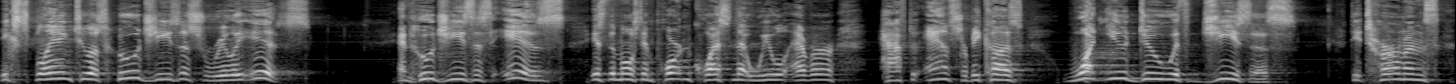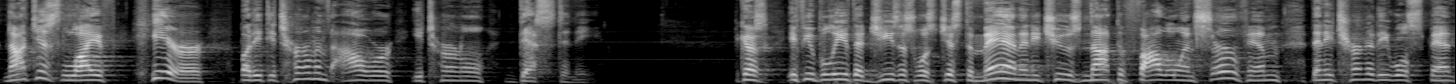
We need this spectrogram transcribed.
explaining to us who Jesus really is. And who Jesus is is the most important question that we will ever have to answer because what you do with Jesus determines not just life here, but it determines our eternal destiny. Because if you believe that Jesus was just a man and he chose not to follow and serve him, then eternity will spent,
